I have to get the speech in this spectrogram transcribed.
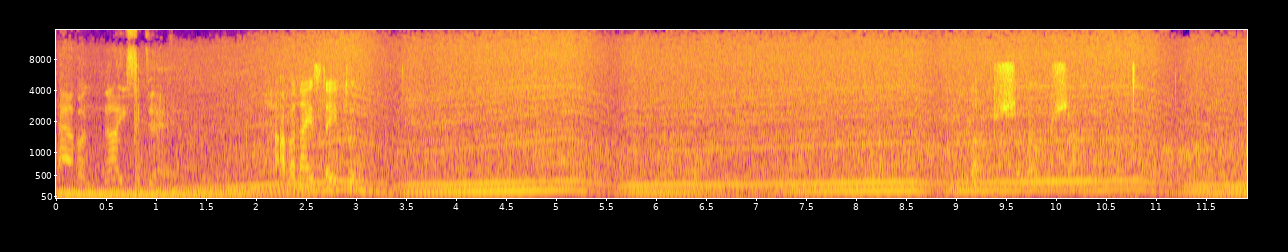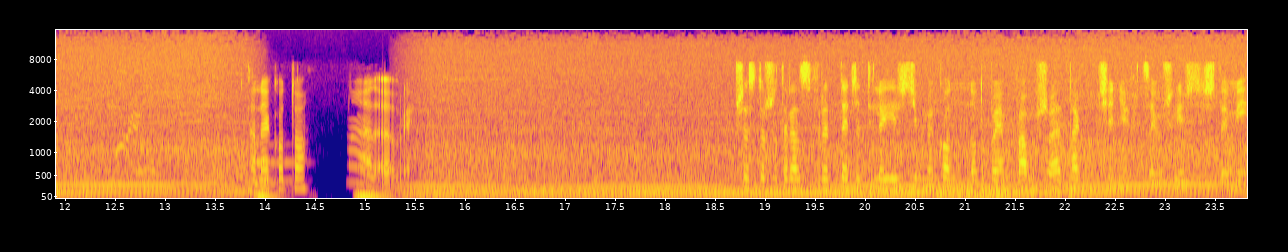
Have a nice day. Have a nice day too. Dobrze, dobrze. Daleko to? No dobra. Przez to, że teraz w Red Deadzie tyle jeździmy konno, to powiem wam, że tak mi się nie chce już jeździć tymi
